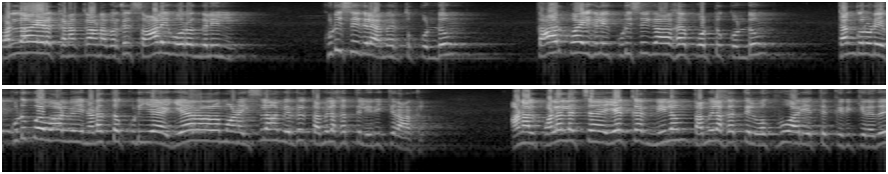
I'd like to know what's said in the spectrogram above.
பல்லாயிரக்கணக்கானவர்கள் சாலை ஓரங்களில் குடிசைகளை அமைத்து கொண்டும் தார்பாய்களை குடிசைக்காக போட்டுக்கொண்டும் தங்களுடைய குடும்ப வாழ்வை நடத்தக்கூடிய ஏராளமான இஸ்லாமியர்கள் தமிழகத்தில் இருக்கிறார்கள். ஆனால் பல லட்ச ஏக்கர் நிலம் தமிழகத்தில் வகுப்பு வாரியத்துக்கு இருக்கிறது.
